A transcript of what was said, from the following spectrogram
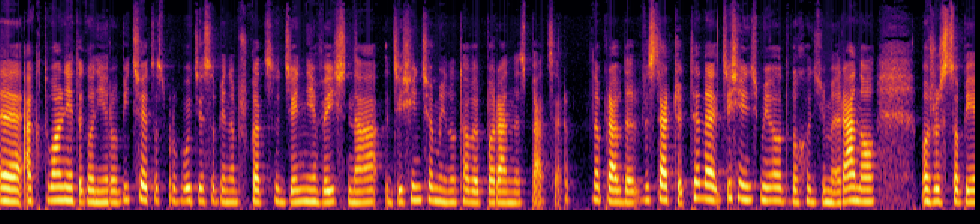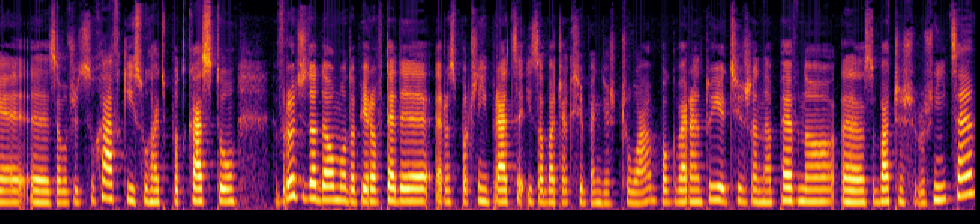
e, aktualnie tego nie robicie, to spróbujcie sobie na przykład codziennie wyjść na 10-minutowy poranny spacer. Naprawdę wystarczy tyle. 10 minut wychodzimy rano, możesz sobie e, założyć słuchawki, słuchać podcastu, wróć do domu, dopiero wtedy rozpocznij pracę i zobacz, jak się będziesz czuła, bo gwarantuję ci, że na pewno e, zobaczysz różnicę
